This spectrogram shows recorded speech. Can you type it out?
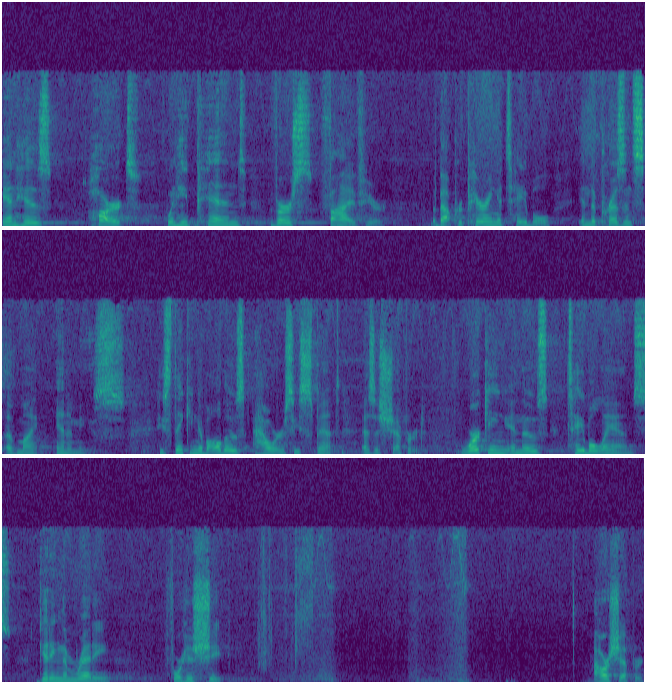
in his heart when he penned verse 5 here about preparing a table in the presence of my enemies. He's thinking of all those hours he spent as a shepherd, working in those tablelands, getting them ready for his sheep. Our shepherd,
